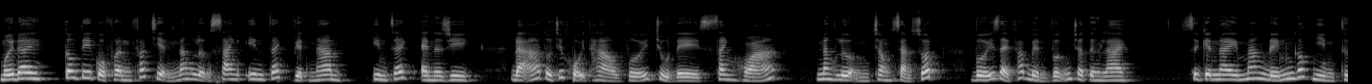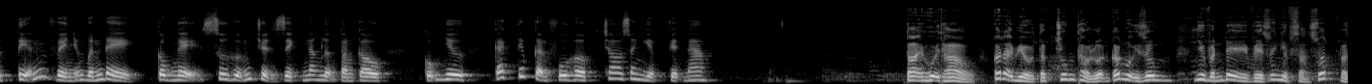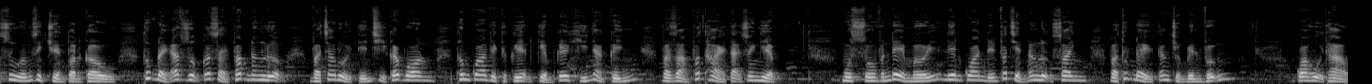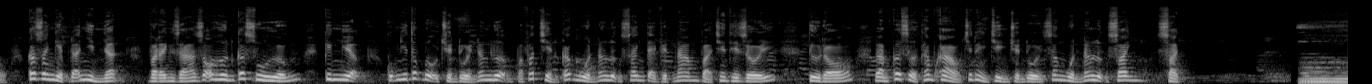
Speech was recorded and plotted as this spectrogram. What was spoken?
Mới đây, công ty cổ phần phát triển năng lượng xanh Intech Việt Nam, Intech Energy, đã tổ chức hội thảo với chủ đề xanh hóa, năng lượng trong sản xuất với giải pháp bền vững cho tương lai. Sự kiện này mang đến góc nhìn thực tiễn về những vấn đề, công nghệ, xu hướng chuyển dịch năng lượng toàn cầu, cũng như cách tiếp cận phù hợp cho doanh nghiệp Việt Nam. Tại hội thảo, các đại biểu tập trung thảo luận các nội dung như vấn đề về doanh nghiệp sản xuất và xu hướng dịch chuyển toàn cầu, thúc đẩy áp dụng các giải pháp năng lượng và trao đổi tín chỉ carbon thông qua việc thực hiện kiểm kê khí nhà kính và giảm phát thải tại doanh nghiệp. Một số vấn đề mới liên quan đến phát triển năng lượng xanh và thúc đẩy tăng trưởng bền vững, qua hội thảo, các doanh nghiệp đã nhìn nhận và đánh giá rõ hơn các xu hướng, kinh nghiệm cũng như tốc độ chuyển đổi năng lượng và phát triển các nguồn năng lượng xanh tại Việt Nam và trên thế giới, từ đó làm cơ sở tham khảo trên hành trình chuyển đổi sang nguồn năng lượng xanh, sạch Thank you.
